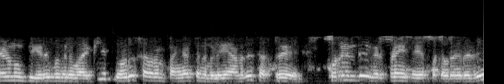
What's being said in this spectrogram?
எழுநூத்தி இருபது ரூபாய்க்கு ஒரு சவரன் தங்கத்தின் விலையானது சற்று குறைந்து விற்பனை செய்யப்பட்டு வருகிறது.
